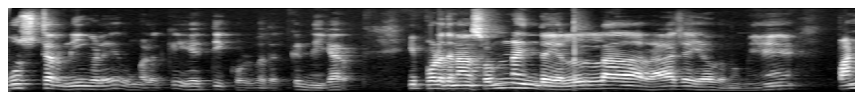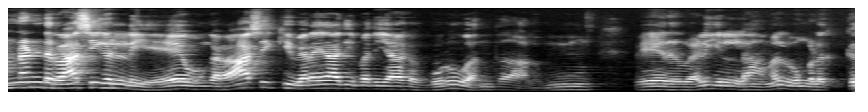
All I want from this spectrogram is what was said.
booster நீங்களே உங்களுக்கு ஏற்றி கொள்வதற்கு நிகர். இப்பொழுது நான் சொன்ன இந்த எல்லா ராஜயோகமுமே பன்னெண்டு ராசிகள்லேயே உங்கள் ராசிக்கு விரையாதிபதியாக குரு வந்தாலும் வேறு வழி இல்லாமல் உங்களுக்கு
